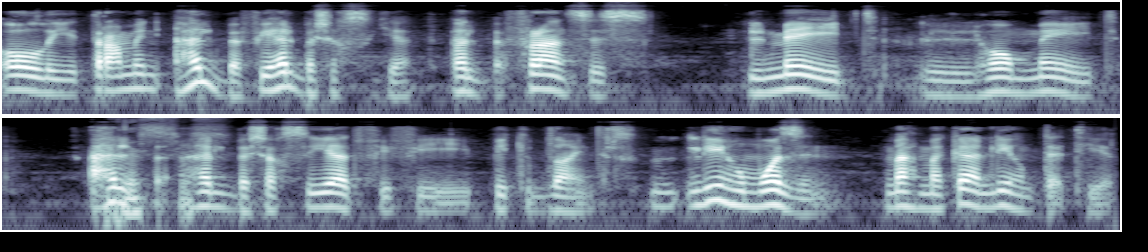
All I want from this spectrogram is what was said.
أولي ترعمني هلبة في هلبة شخصيات. هلبة. فرانسيس ال maid ال home maid. هلبة. هلبة شخصيات في في بيكي بلايندرز. ليهم وزن مهما كان ليهم تأثير.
